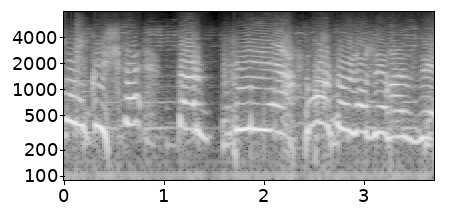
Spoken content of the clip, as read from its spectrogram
চুমকির সাথে তোর বিয়া বোতলটা দে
